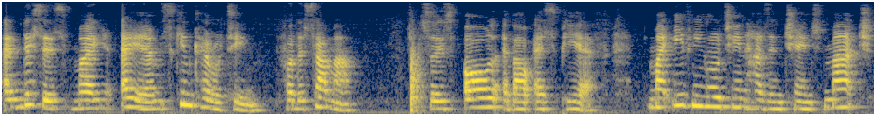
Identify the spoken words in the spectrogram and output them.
And this is my AM skincare routine for the summer. So it's all about SPF my evening routine hasn't changed much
